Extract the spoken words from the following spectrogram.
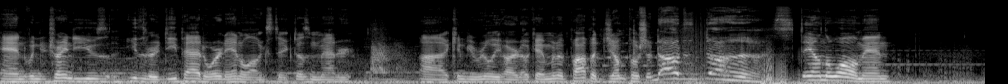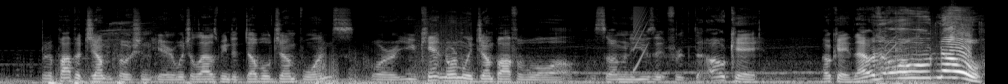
And when you're trying to use either a D-pad or an analog stick, doesn't matter. Uh, it can be really hard. Okay, I'm gonna pop a jump potion. Stay on the wall, man. I'm gonna pop a jump potion here, which allows me to double jump once, or you can't normally jump off of a wall, so I'm gonna use it for. Okay, okay, that was. Oh no!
